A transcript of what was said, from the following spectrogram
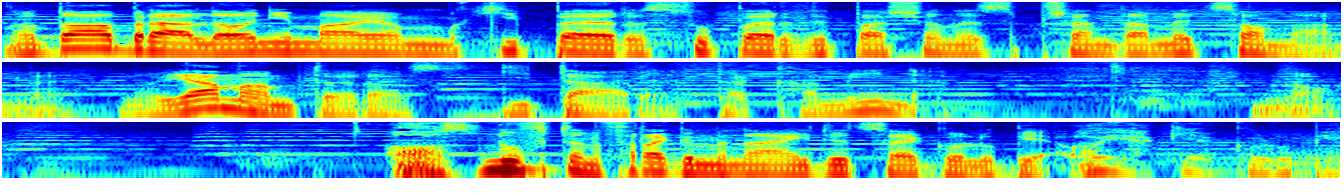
No dobra, ale oni mają hiper, super wypasiony sprzęt, a my co mamy? No ja mam teraz gitarę, taka minę. No. O, znów ten fragment na go lubię. O, jak ja go lubię.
